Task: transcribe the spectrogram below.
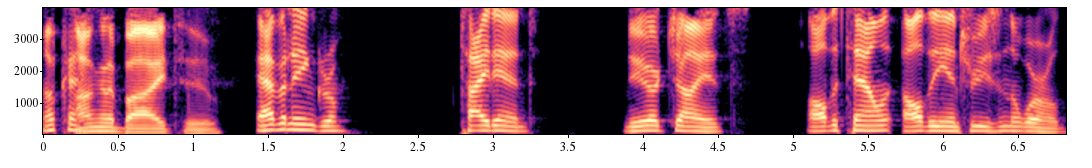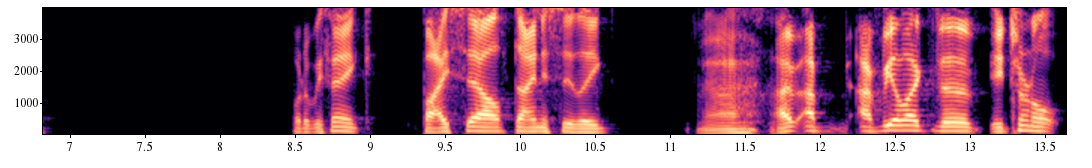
okay I'm gonna buy too. Evan Engram, tight end, New York Giants, all the talent, all the entries in the world. What do we think? Buy, sell, dynasty league. Uh, I, I I feel like the eternal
